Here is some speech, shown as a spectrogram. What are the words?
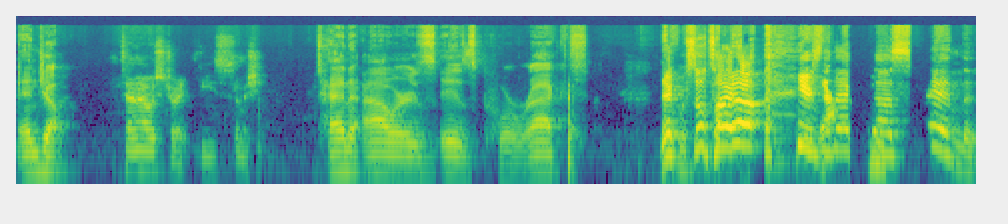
and Joe. 10 hours straight. He's a machine. 10 hours is correct. Nick, we're still tied up. Here's the next uh, spin.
